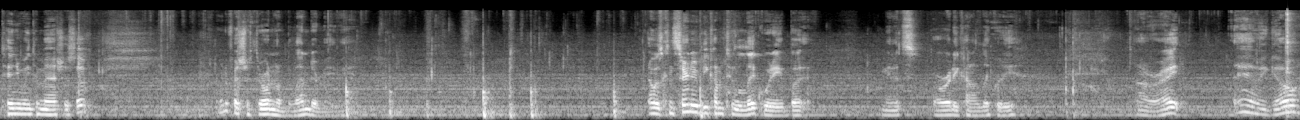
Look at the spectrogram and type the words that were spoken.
Continuing to mash this up. I wonder if I should throw it in a blender maybe. I was concerned it would become too liquidy, but I mean, it's already kind of liquidy. All right, there we go.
